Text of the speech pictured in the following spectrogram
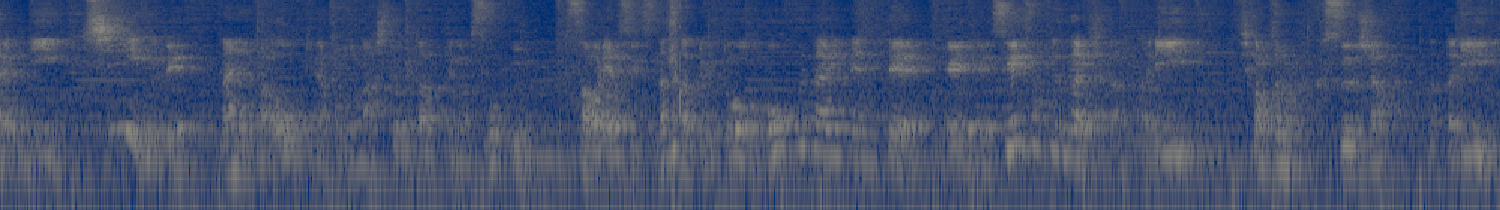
えるにチームで何か大きなことを成し遂げたっていうのはすごく伝わりやすいです。なぜかというと広告代理店って、えー制作会社だったりしかもそれも複数社だったり、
